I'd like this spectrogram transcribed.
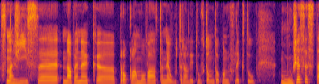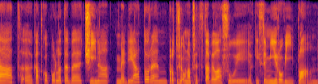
Snaží se navenek proklamovat neutralitu v tomto konfliktu. Může se stát, Katko, podle tebe Čína mediátorem, protože ona představila svůj jakýsi mírový plán?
